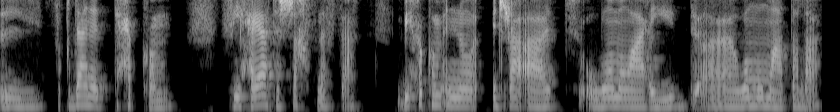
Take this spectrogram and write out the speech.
بفقدان التحكم في حياة الشخص نفسه. بحكم إنه إجراءات ومواعيد آه، ومماطلة.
